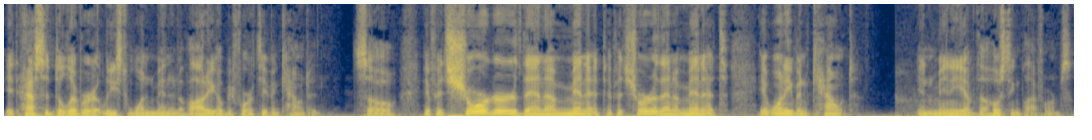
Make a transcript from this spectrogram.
it has to deliver at least one minute of audio before it's even counted. So if it's shorter than a minute, if it's shorter than a minute, it won't even count in many of the hosting platforms.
